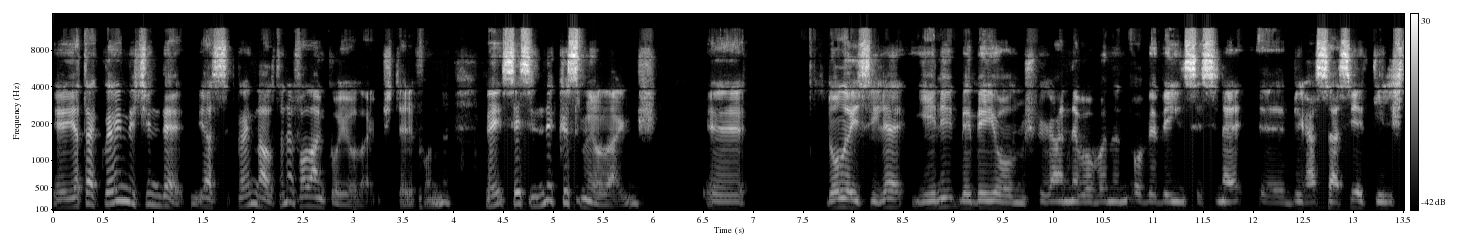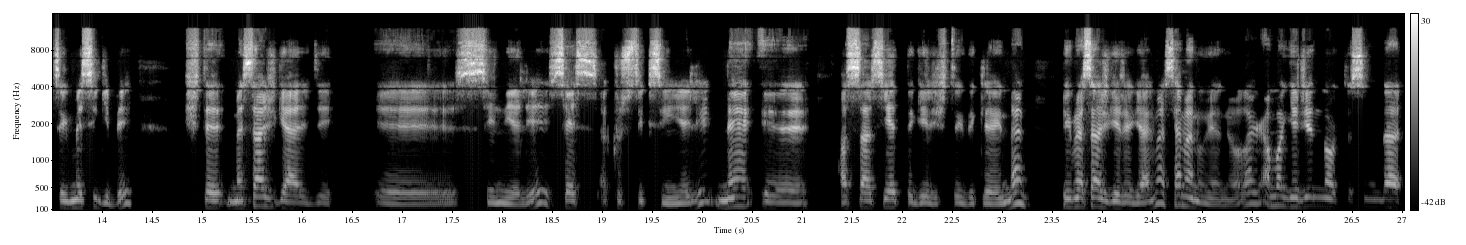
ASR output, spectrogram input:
e, yatakların içinde yastıkların altına falan koyuyorlarmış telefonunu ve sesini de kısmıyorlarmış. E, dolayısıyla yeni bebeği olmuş bir anne babanın o bebeğin sesine e, bir hassasiyet geliştirmesi gibi işte mesaj geldi e, sinyali, ses akustik sinyali ne e, hassasiyetle geliştirdiklerinden bir mesaj gelir gelmez hemen uyanıyorlar. Ama gecenin ortasında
